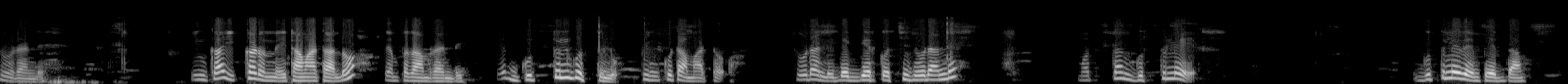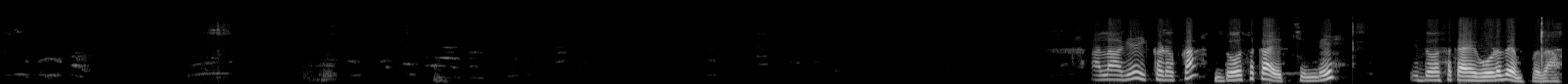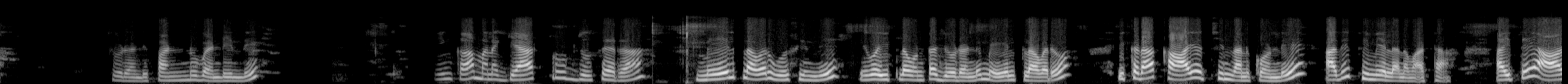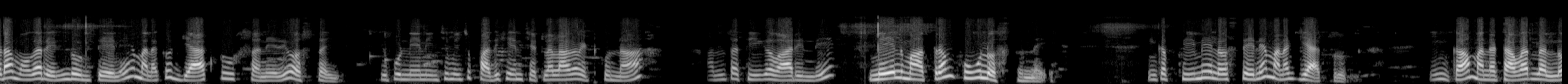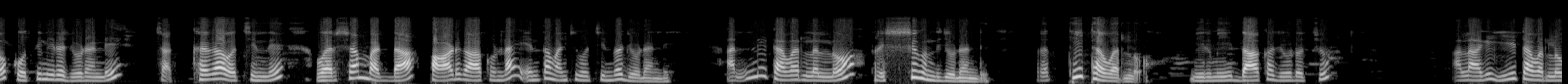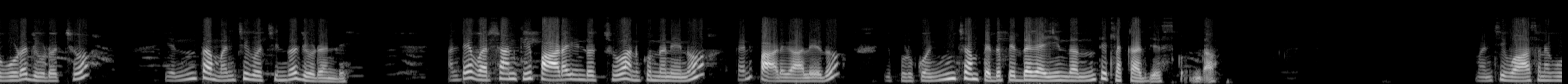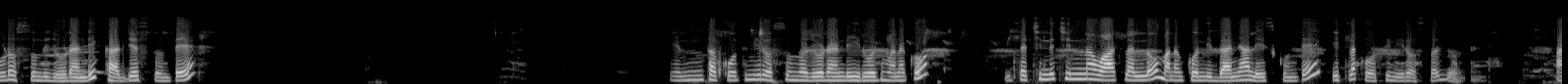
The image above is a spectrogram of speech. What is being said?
చూడండి. ఇంకా ఇక్కడ ఉన్నాయి టమాటాలు. తెంపదాం రండి. గుత్తులు గుత్తులు. Pink tomato. చూడండి దగ్గరికి వచ్చి చూడండి. మొత్తం గుత్తులే. గుర్తులేదేం పెద్ద అలాగే ఇక్కడ ఒక దోసకాయ వచ్చింది. ఈ దోసకాయ కూడా తెంపుదాం. చూడండి పండు పండింది. ఇంకా మన గ్యాస్ ఫ్రూట్ చూసారా? మేల్ ఫ్లవర్ పూసింది. ఇగో ఇట్లా ఉంటుంది చూడండి మేల్ ఫ్లవరు. ఇక్కడ కాయ వచ్చింది అనుకోండి అది ఫిమేల్ అనమాట అయితే ఆడ మొగ రెండు ఉంటేనే మనకు గ్యాక్ ఫ్రూట్స్ అనేది వస్తాయి. ఇప్పుడు నేను ఇంచుమించు పదిహేను చెట్లలాగా పెట్టుకున్నా అంత తీగ వారింది మేల్ మాత్రం పువ్వులు వస్తున్నాయి. ఇంకా ఫీమేల్ వస్తేనే మనకు గ్యాక్ ఫ్రూట్. ఇంకా మన టవర్లలో కొత్తిమీర చూడండి చక్కగా వచ్చింది. వర్షం పడ్డా పాడు కాకుండా ఎంత మంచిగా వచ్చిందో చూడండి. అన్ని టవర్లలో ఫ్రెష్గా ఉంది చూడండి. ప్రతి టవర్లో మీరు మీ దాకా చూడొచ్చు. అలాగే ఈ టవర్లో కూడా చూడొచ్చు. ఎంత మంచిగా వచ్చిందో చూడండి. అంటే వర్షానికి పాడైండొచ్చు అనుకున్నా నేను కానీ పాడగాలేదు ఇప్పుడు కొంచెం పెద్ద పెద్దగా అయ్యిందంతా ఇట్లా కట్ చేసుకుందాం. మంచి వాసన కూడా వస్తుంది చూడండి. కట్ చేస్తుంటే ఎంత కొత్తిమీర వస్తుందో చూడండి ఈరోజు మనకు. ఇట్లా చిన్న చిన్న వాట్లల్లో మనం కొన్ని ధనియాలు వేసుకుంటే ఇట్లా కొత్తిమీర వస్తుంది చూడండి.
